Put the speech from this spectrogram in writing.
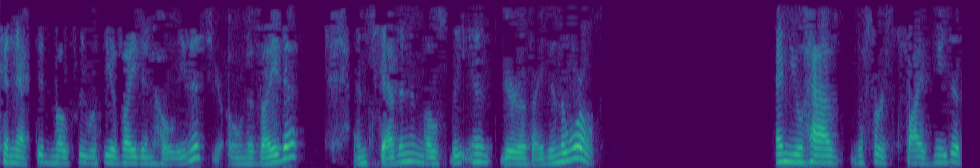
connected mostly with the Avida in holiness, your own Avida, and seven mostly in your Avida in the world. And you have the first five midas,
